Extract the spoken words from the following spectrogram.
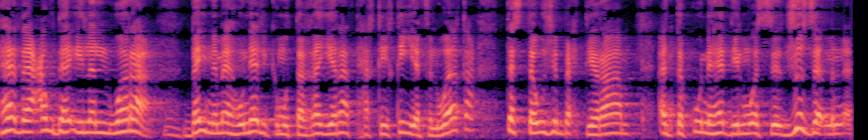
هذا عودة إلى الوراء. بينما هنالك متغيرات حقيقية في الواقع تستوجب احترام أن تكون هذه المؤسسة جزء من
